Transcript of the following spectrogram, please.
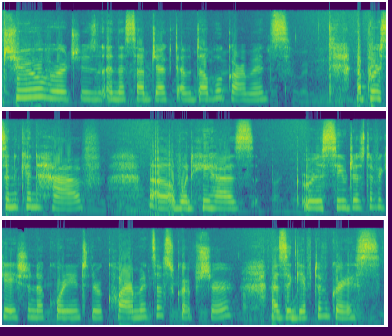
true virtues in the subject of double garments a person can have uh, when he has received justification according to the requirements of Scripture as a gift of grace.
